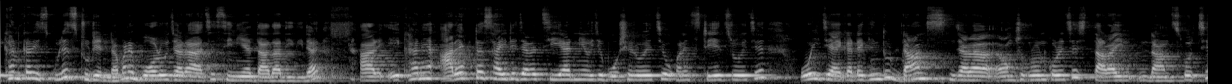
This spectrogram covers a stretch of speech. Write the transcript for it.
এখানকার স্কুলের স্টুডেন্টরা মানে বড় যারা আছে সিনিয়র দাদা দিদিরা। আর এখানে আরেকটা সাইডে যারা চেয়ার নিয়ে ওই যে বসে রয়েছে, ওখানে স্টেজ রয়েছে, ওই জায়গাটা কিন্তু ডান্স যারা অংশগ্রহণ করেছে, তারাই ডান্স করছে।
